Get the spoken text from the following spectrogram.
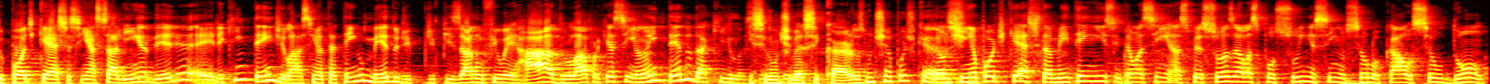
do podcast, assim, a salinha dele é ele que entende lá, assim, eu até tenho medo de, de pisar num fio errado lá, porque, assim, eu não entendo daquilo. E se assim, não tivesse Carlos, não tinha podcast. Não tinha podcast, também tem isso. Então, assim, as pessoas elas possuem assim o seu local, o seu dom,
